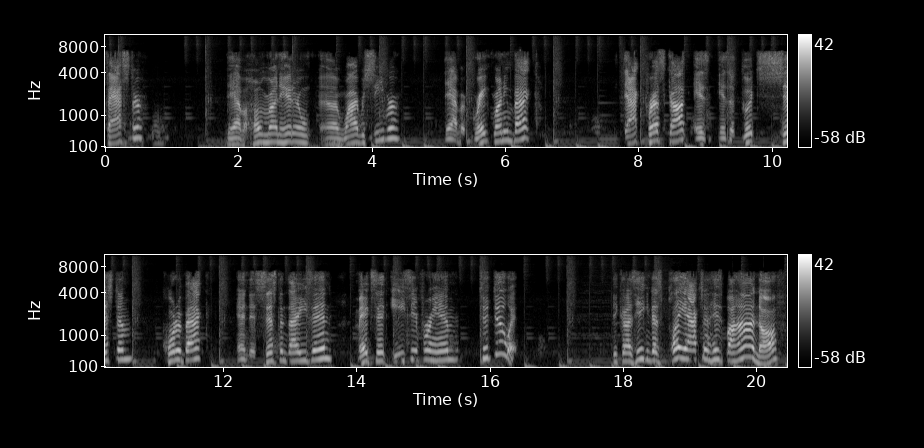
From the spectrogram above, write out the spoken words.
faster, they have a home run hitter, uh, wide receiver, they have a great running back. Dak Prescott is is a good system quarterback, and the system that he's in makes it easier for him to do it because he can just play action his behind off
